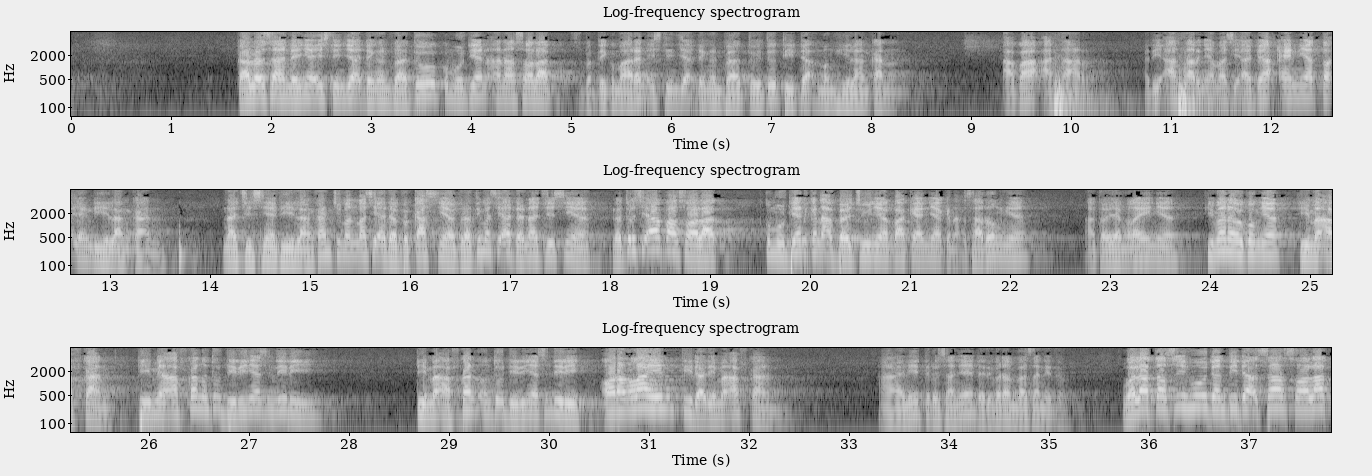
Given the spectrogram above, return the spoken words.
Kalau seandainya istinja dengan batu, kemudian anak sholat. Seperti kemarin istinja dengan batu itu tidak menghilangkan apa asar. Jadi asarnya masih ada, ennya tok yang dihilangkan. Najisnya dihilangkan cuman masih ada bekasnya. Berarti masih ada najisnya. Lah terus siapa sholat? Kemudian kena bajunya pakaiannya kena sarungnya atau yang lainnya. Gimana hukumnya? Dimaafkan. Dimaafkan untuk dirinya sendiri dimaafkan untuk dirinya sendiri. Orang lain tidak dimaafkan. Nah ini terusannya dari pembahasan itu. Wala tasihu dan tidak sah salat.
